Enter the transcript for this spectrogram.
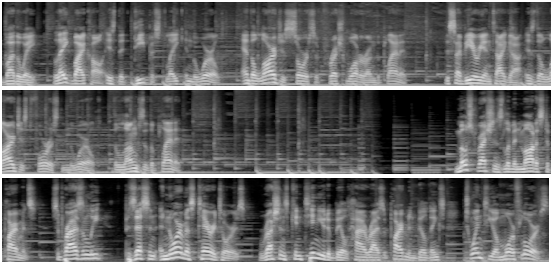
By the way, Lake Baikal is the deepest lake in the world and the largest source of fresh water on the planet. The Siberian taiga is the largest forest in the world, the lungs of the planet, Most Russians live in modest apartments. Surprisingly, possessing enormous territories, Russians continue to build high-rise apartment buildings 20 or more floors.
